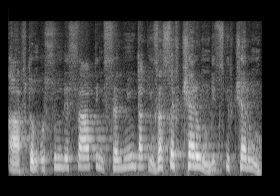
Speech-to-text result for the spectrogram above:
A v tom 87. taky zase v červnu, vždycky v červnu,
